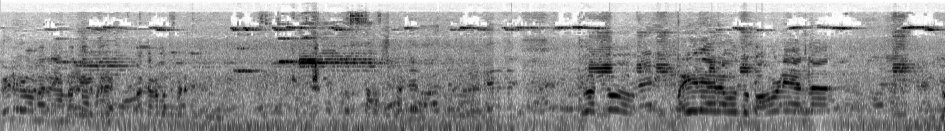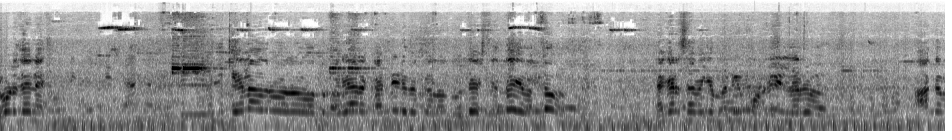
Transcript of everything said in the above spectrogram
ಬಿಡ್ರಿ ಮರ್ರಿ ಮಾತಾಡ್ಬೋದು ಬಿಡ್ರಿ ಇವತ್ತು ಮಹಿಳೆಯರ ಒಂದು ಭಾವನೆಯನ್ನು ನೋಡ್ದೇನೆ ಇದಕ್ಕೇನಾದರೂ ಒಂದು ಪರಿಹಾರ ಕಂಡಿಡಬೇಕು ಅನ್ನೋ ಒಂದು ಉದ್ದೇಶದಿಂದ ಇವತ್ತು ನಗರಸಭೆಗೆ ಮನವಿ ಕೊಡಲು ಎಲ್ಲರೂ ಆಗಮ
